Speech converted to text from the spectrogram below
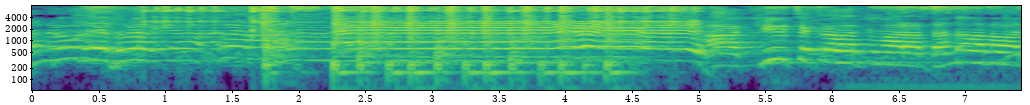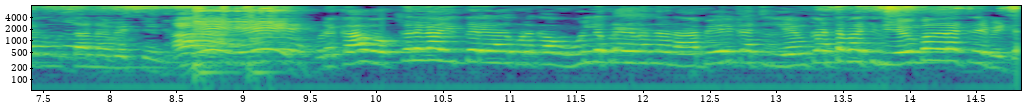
దండము దేశుడయ్యా ఆ కీర్ చక్రవర్తి మహారాజ్ దండం అన్న వారికి ముద్దండం పెట్టింది ఇప్పుడక ఒక్కరుగా ఇద్దరు కాదు ఇప్పుడక ఊళ్ళో ప్రజలందరూ నా పేరుకి వచ్చి ఏం కట్టం వచ్చింది? ఏం బాధ వచ్చినాయి బిడ్డ?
